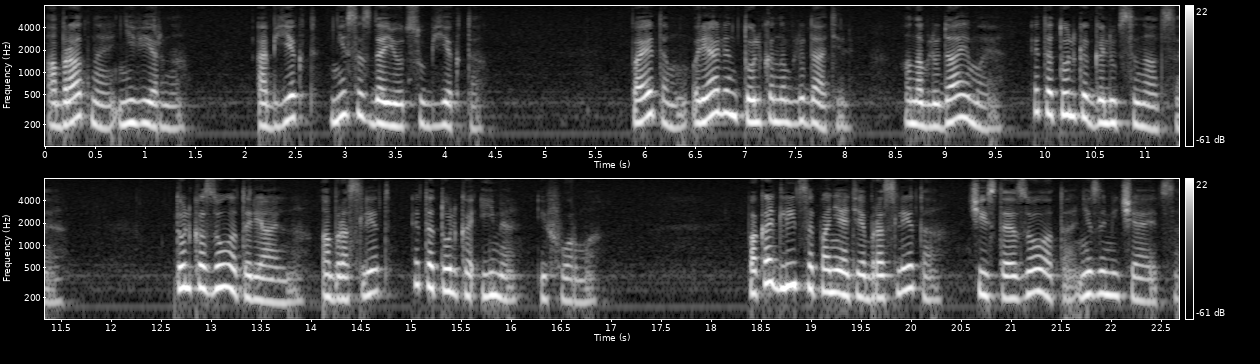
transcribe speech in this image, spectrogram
Обратное неверно. Объект не создает субъекта. Поэтому реален только наблюдатель, а наблюдаемое – это только галлюцинация. Только золото реально, а браслет – это только имя и форма. Пока длится понятие браслета, чистое золото не замечается.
